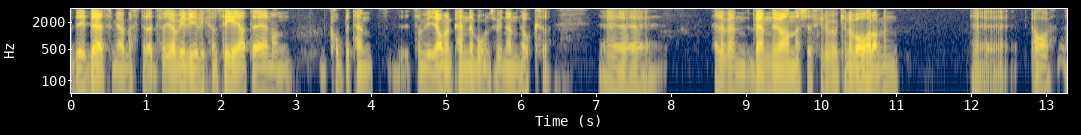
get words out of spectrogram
Det är det som jag är mest rädd för. Jag vill ju liksom se att det är någon kompetent som vi, ja men Penneborn som vi nämnde också. Eh, eller vem, vem nu annars det skulle kunna vara, men eh, ja.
